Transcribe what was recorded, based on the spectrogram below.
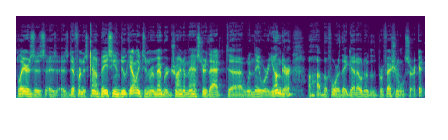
players as, as, as, different as Count Basie and Duke Ellington remembered trying to master that uh, when they were younger uh, before they got out into the professional circuit.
